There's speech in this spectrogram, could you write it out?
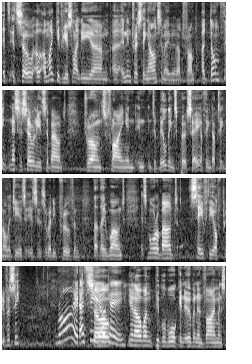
it's, it's, so. I, I, might give you a slightly um, an interesting answer maybe on that front. I don't think necessarily it's about drones flying in, in, into buildings per se. I think that technology is, is, is already proven that they won't. It's more about safety of privacy. Right, I see. So, okay. You know, when people walk in urban environments,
